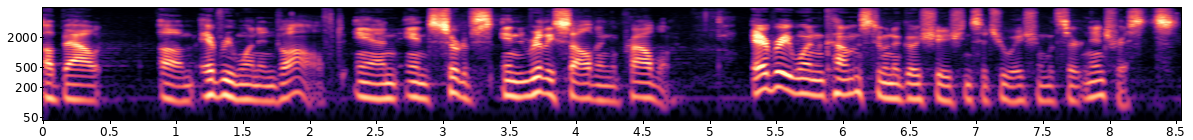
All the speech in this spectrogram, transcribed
about um, everyone involved and, and sort of in really solving a problem. Everyone comes to a negotiation situation with certain interests.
